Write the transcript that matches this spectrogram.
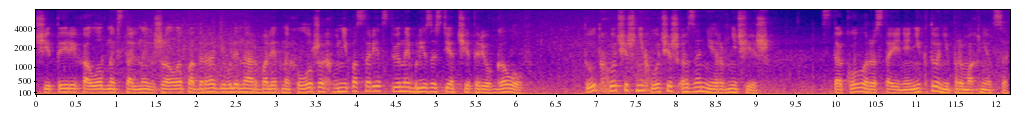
Четыре холодных стальных жала подрагивали на арбалетных ложах в непосредственной близости от четырех голов. Тут хочешь не хочешь, а занервничаешь. С такого расстояния никто не промахнется,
